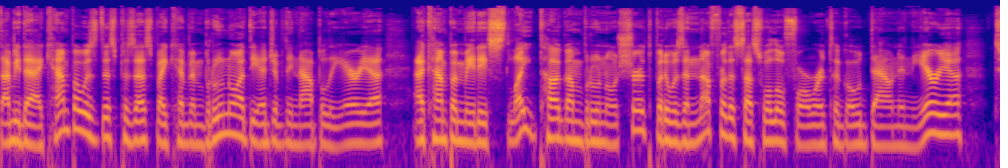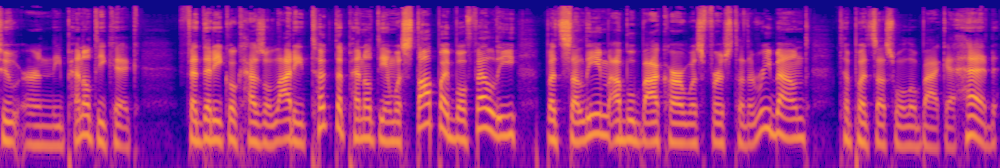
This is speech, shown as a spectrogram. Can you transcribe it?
Davide Acampa was dispossessed by Kevin Bruno at the edge of the Napoli area. Acampa made a slight tug on Bruno's shirt, but it was enough for the Sassuolo forward to go down in the area to earn the penalty kick. Federico Casolari took the penalty and was stopped by Boffelli, but Salim Abubakar was first to the rebound to put Sassuolo back ahead.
